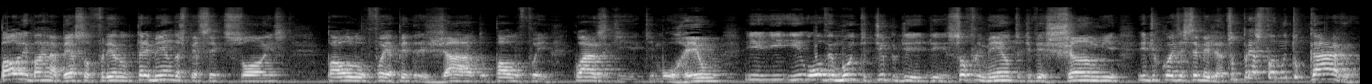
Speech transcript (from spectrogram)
Paulo e Barnabé sofreram tremendas perseguições. Paulo foi apedrejado, Paulo foi quase que, que morreu, e, e, e, houve muito tipo de, de sofrimento, de vexame e de coisas semelhantes. O preço foi muito caro.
